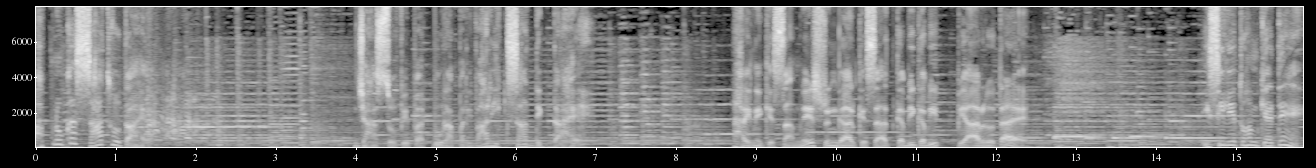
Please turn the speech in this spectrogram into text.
अपनों का साथ होता है। जहाँ सोफे पर पूरा परिवार एक साथ दिखता है। आईने के सामने श्रृंगार के साथ कभी कभी प्यार होता है। इसीलिए तो हम कहते हैं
